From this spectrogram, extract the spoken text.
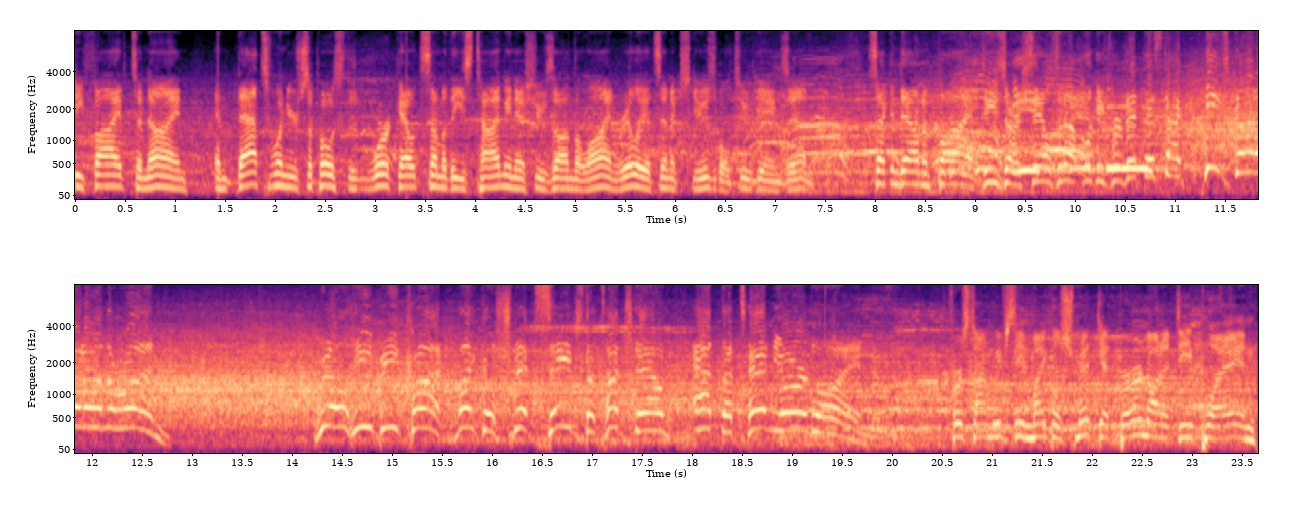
55 to 9 and that's when you're supposed to work out some of these timing issues on the line. Really it's inexcusable two games in. Second down and five. Deezar sails it up looking for Vitt this time. He's got it on the run. Will he be caught? Michael Schmidt saves the touchdown at the 10 yard line. First time we've seen Michael Schmidt get burned on a deep play and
